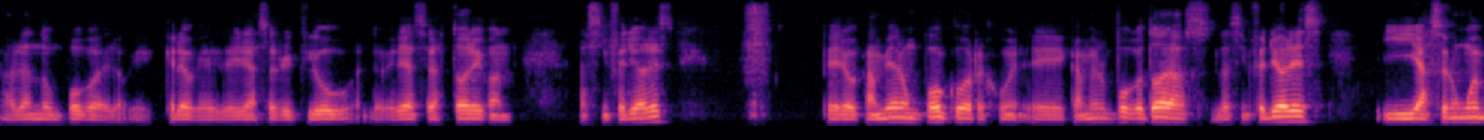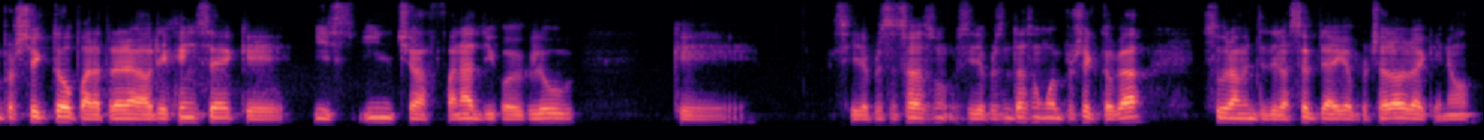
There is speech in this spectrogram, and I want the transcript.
hablando un poco de lo que creo que debería hacer el club, debería hacer Astore con las inferiores, pero cambiar un poco, eh, cambiar un poco todas las, inferiores y hacer un buen proyecto para traer a Gabriel Heinze, que es hincha fanático del club, que si le presentas, si le presentas un buen proyecto acá, seguramente te lo acepte, hay que aprovechar ahora que no,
